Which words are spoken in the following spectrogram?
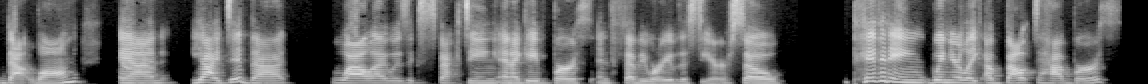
that long. Yeah. And yeah, I did that while I was expecting and I gave birth in February of this year. So pivoting when you're like about to have birth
